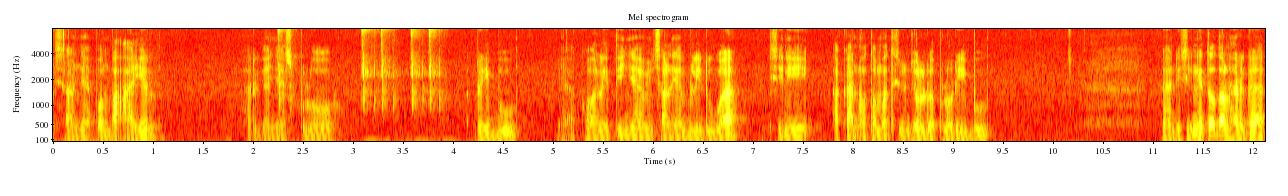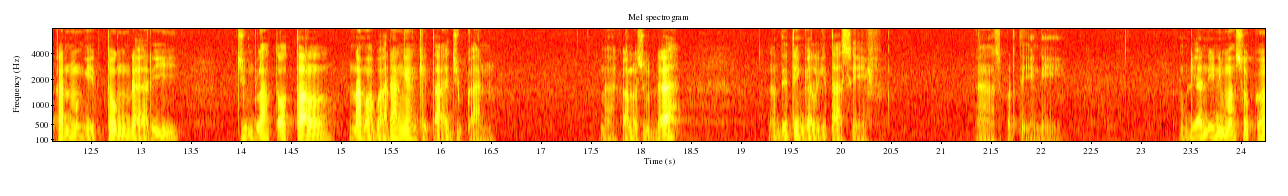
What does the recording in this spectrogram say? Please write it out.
misalnya pompa air harganya 10.000 ya kualitinya misalnya beli dua di sini akan otomatis muncul 20.000 nah di sini total harga akan menghitung dari jumlah total nama barang yang kita ajukan. Nah, kalau sudah, nanti tinggal kita save. Nah, seperti ini. Kemudian ini masuk ke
